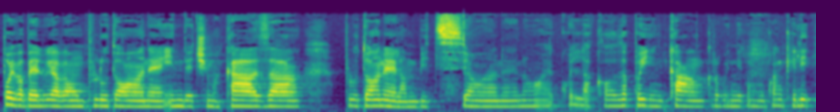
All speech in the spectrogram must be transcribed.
Poi vabbè, lui aveva un Plutone in decima casa. Plutone è l'ambizione, no? È quella cosa. Poi in cancro, quindi comunque anche lì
